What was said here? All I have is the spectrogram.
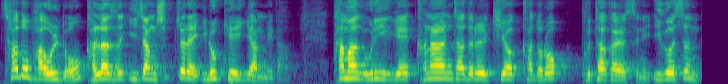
사도 바울도 갈라서 2장 10절에 이렇게 얘기합니다. 다만 우리에게 가난한 자들을 기억하도록 부탁하였으니 이것은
